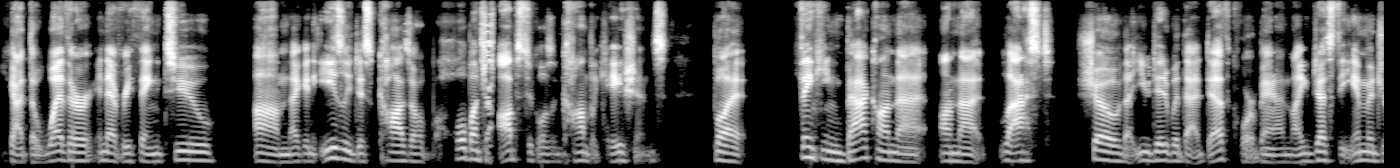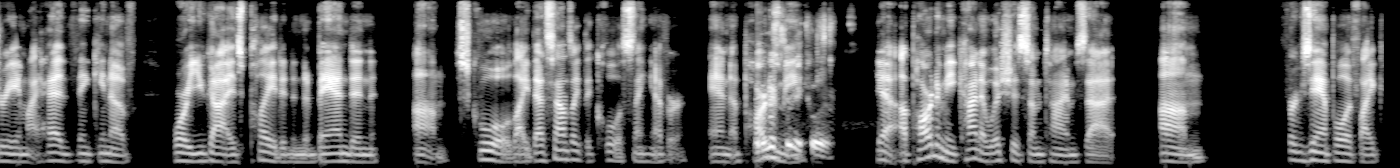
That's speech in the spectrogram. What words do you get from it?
You got the weather and everything too. Um, that can easily just cause a whole bunch of obstacles and complications. But thinking back on that on that last show that you did with that deathcore band, like just the imagery in my head, thinking of where you guys played in an abandoned um, school, like that sounds like the coolest thing ever. And a part of me, cool. yeah, a part of me kind of wishes sometimes that, um, for example, if like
